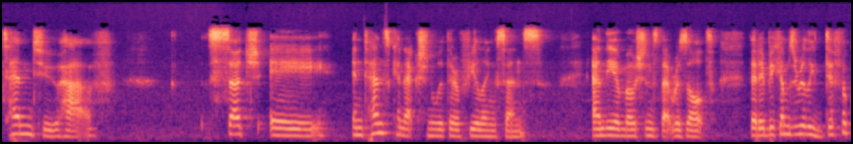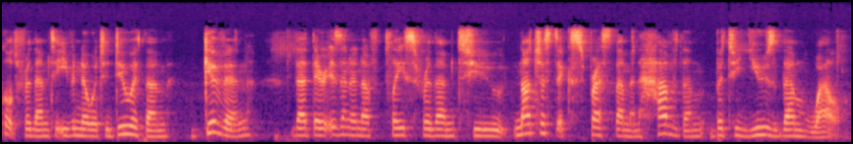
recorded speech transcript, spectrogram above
tend to have, such a intense connection with their feeling sense and the emotions that result that it becomes really difficult for them to even know what to do with them given that there isn't enough place for them to not just express them and have them but to use them well.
